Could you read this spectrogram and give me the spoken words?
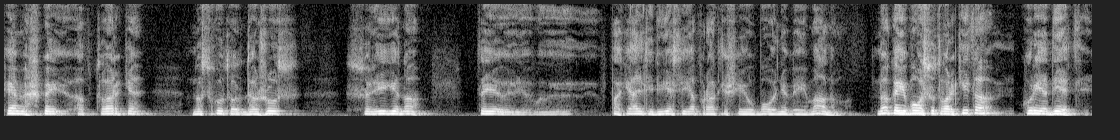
chemiškai aptvarkė, nuskuto dažus, sulygino, tai pakelti dviesi ją praktiškai jau buvo nebeįmanoma. Na, kai buvo sutvarkyta, kur ją dėti?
